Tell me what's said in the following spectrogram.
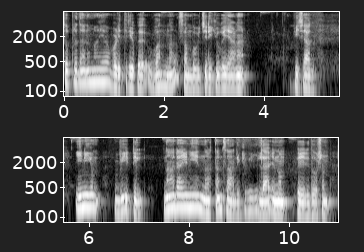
സുപ്രധാനമായ വഴിത്തിരിവ് വന്ന് സംഭവിച്ചിരിക്കുകയാണ്. വിശാഖ് ഇനിയും വീട്ടിൽ നാരായണിയെ നിർത്താൻ സാധിക്കുകയില്ല എന്നും പേരുദോഷം.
